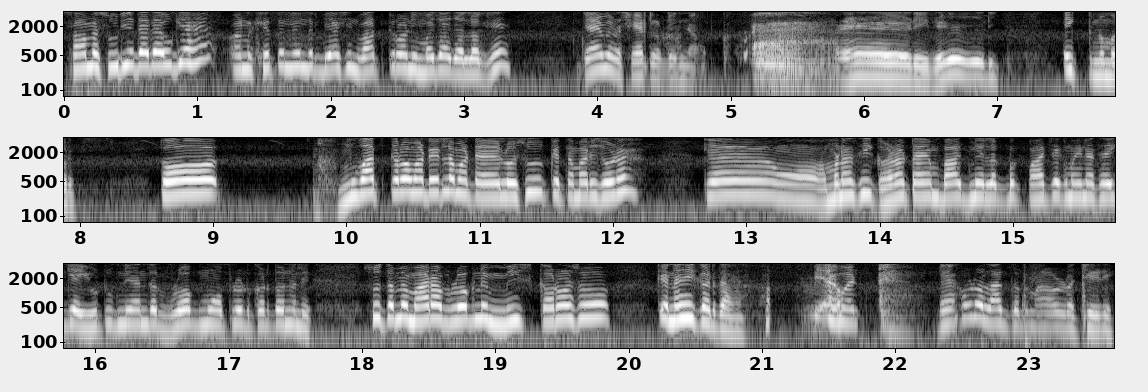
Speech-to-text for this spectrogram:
સામે સૂર્ય દાદા ઉગ્યા છે અને ખેતરની અંદર બેસીને વાત કરવાની મજા જ અલગ છે. કેમેરો સેટલ કરી નાખો. રેડી રેડી એક નંબર. તો હું વાત કરવા માટે એટલા માટે આવેલો છું કે તમારી જોડે કે હમણાંથી ઘણા ટાઈમ બાદ મેં લગભગ પાંચેક મહિના થઈ ગયા યુટ્યુબની અંદર વ્લોગ હું અપલોડ કરતો નથી. શું તમે મારા વ્લોગને મિસ કરો છો કે નહીં કરતા? બે મિનિટ. રેકોર્ડો લાગતો તમારો ચીડી.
